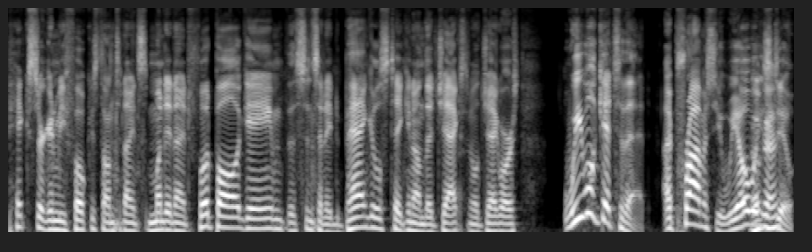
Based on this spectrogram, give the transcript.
picks are going to be focused on tonight's Monday night football game, the Cincinnati Bengals taking on the Jacksonville Jaguars. We will get to that. I promise you. We always Okay. do.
